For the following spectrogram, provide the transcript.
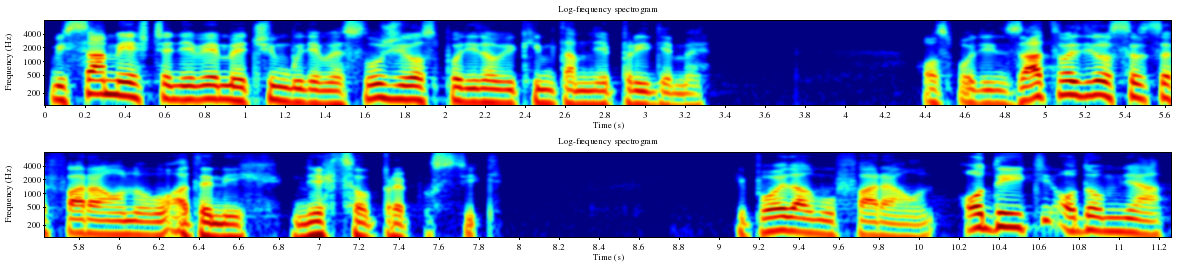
My sami ešte nevieme, čím budeme slúžiť hospodinovi, kým tam neprídeme. Hospodin zatvrdil srdce faraónovu a ten ich nechcel prepustiť. I povedal mu faraón, odíď odo mňa,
